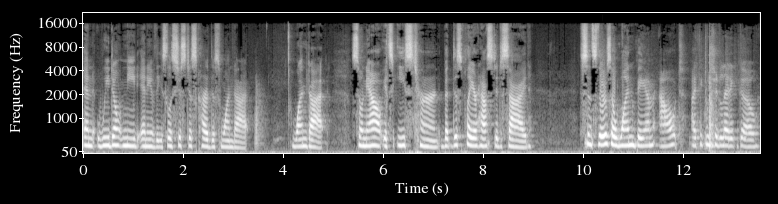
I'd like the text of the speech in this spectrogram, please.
and we don't need any of these. Let's just discard this one dot. One dot. So now it's East turn, but this player has to decide. Since there's a one bam out, I think we should let it go.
